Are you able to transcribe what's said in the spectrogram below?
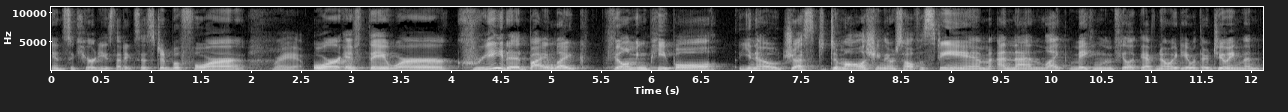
insecurities that existed before Right. or if they were created by like filming people you know just demolishing their self-esteem and then like making them feel like they have no idea what they're doing then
